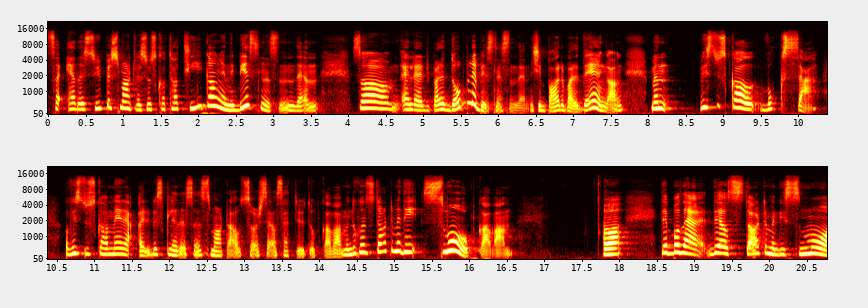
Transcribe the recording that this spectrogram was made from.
så er det supersmart hvis du skal ta tigangen i businessen din, så, eller bare doble businessen din. Ikke bare bare det engang. Men hvis du skal vokse, og hvis du skal ha mer arbeidsglede, så er det smart å outsource og sette ut oppgaver. Men du kan starte med de små oppgavene. Og det, både, det, å starte med de små,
